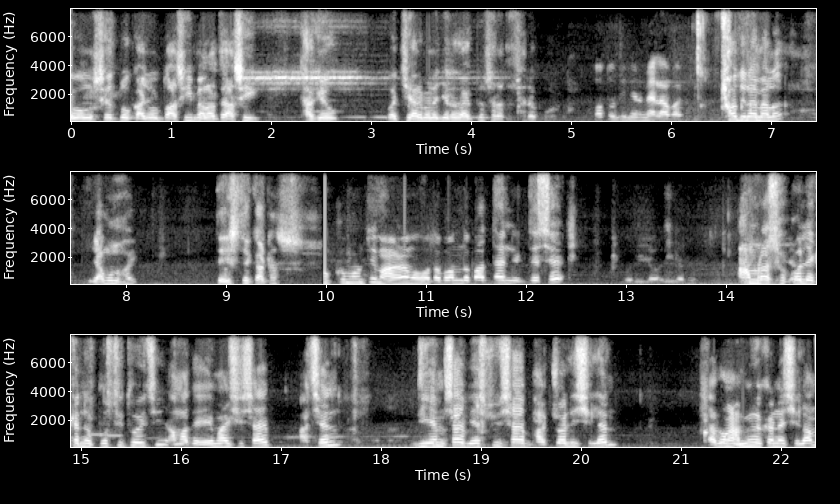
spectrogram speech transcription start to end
এবং সে তো কাজল তো আসি, মেলাতে আসি, থাকেও। বা চেয়ারম্যানের যেটা দায়িত্ব সেটা সেটা করবে। কতদিনের মেলা বাকি? ছ দিনের মেলা যেমন হয় তেইশ থেকে আঠাশ। মুখ্যমন্ত্রী মাননীয় মমতা বন্দ্যোপাধ্যায়ের নির্দেশে আমরা সকল এখানে উপস্থিত হয়েছি। আমাদের এমআইসি সাহেব আছেন ডিএম সাহেব এসপি সাহেব ভার্চুয়ালি ছিলেন এবং আমিও এখানে ছিলাম।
